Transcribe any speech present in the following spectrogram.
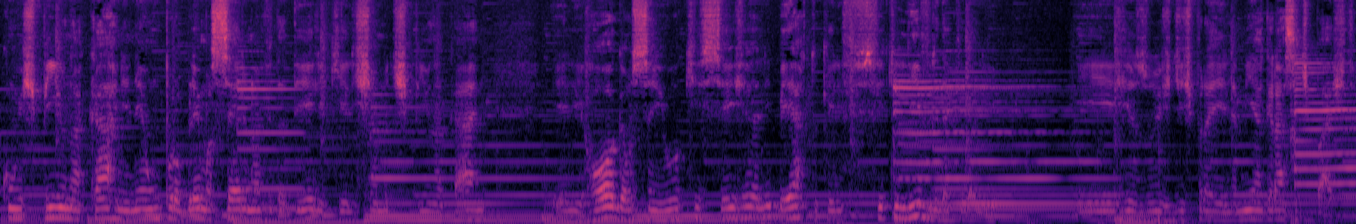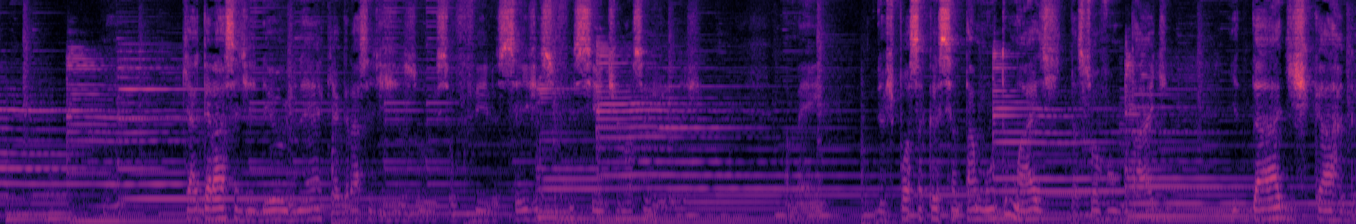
com um espinho na carne, né, um problema sério na vida dele que ele chama de espinho na carne, ele roga ao Senhor que seja liberto, que ele fique livre daquilo ali. E Jesus diz para ele: "A minha graça te basta." Que a graça de Deus, né? Que a graça de Jesus, seu Filho, seja suficiente em nossas vidas. Amém. Deus possa acrescentar muito mais da sua vontade e dar descarga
